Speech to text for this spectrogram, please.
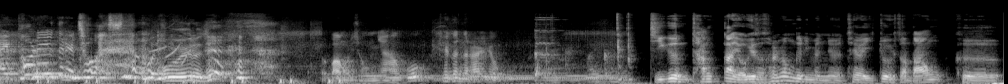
아니 퍼레이드를 좋아하시나 보네. 왜 이러지? 마무리 정리하고 퇴근을 하려고 지금 잠깐 여기서 설명드리면요. 제가 이쪽에서 나온 그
